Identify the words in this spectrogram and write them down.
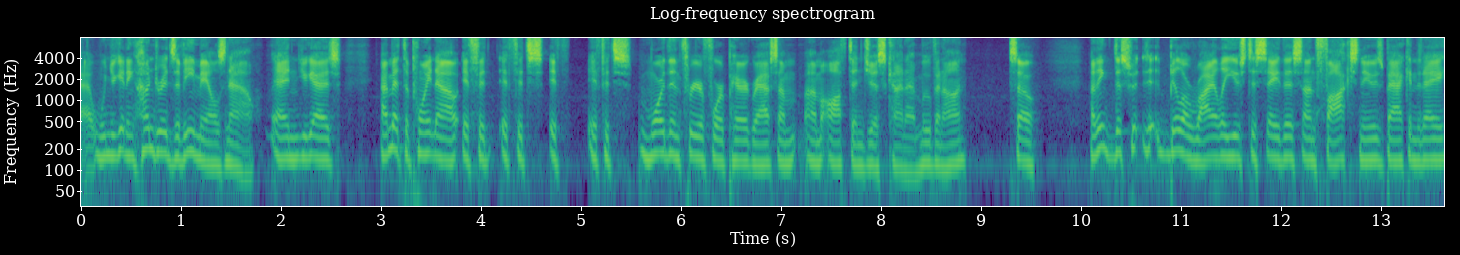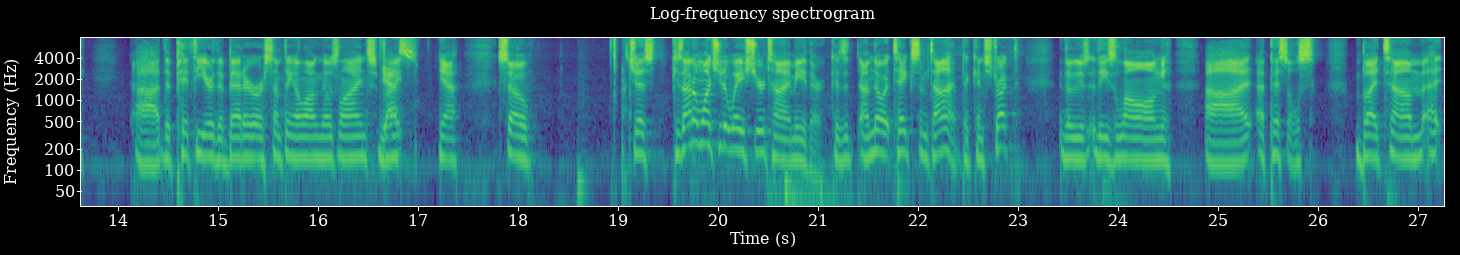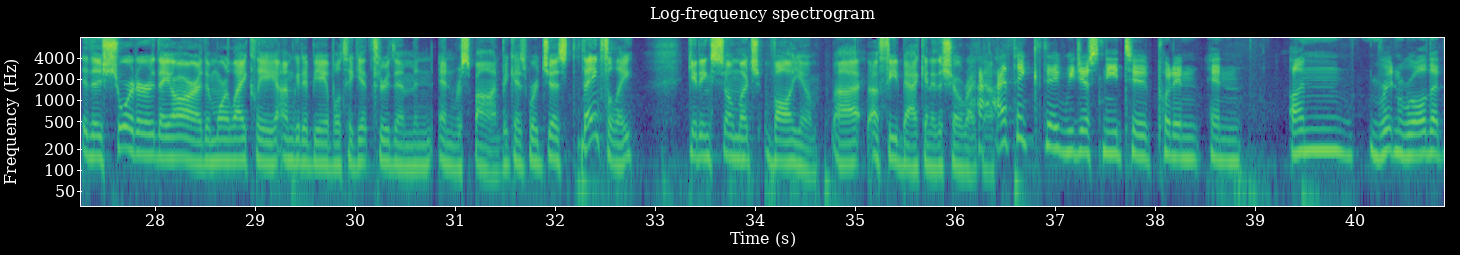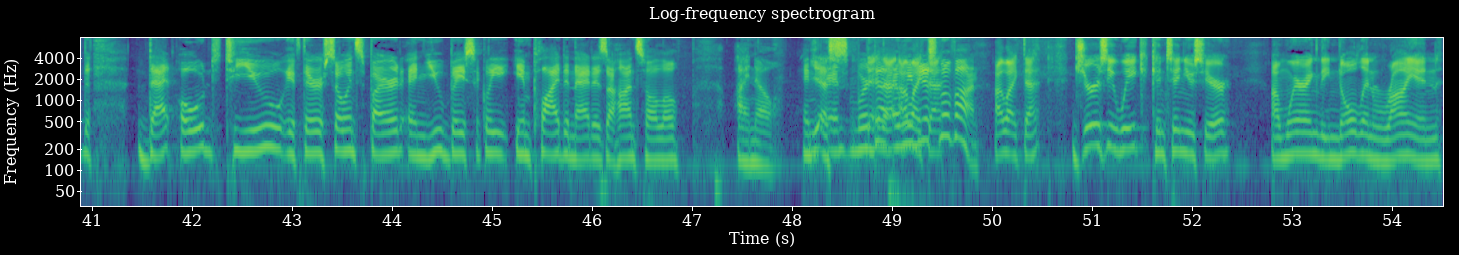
uh, when you're getting hundreds of emails now, and you guys, I'm at the point now, if it, if it's, if, if it's more than three or four paragraphs, I'm, I'm often just kind of moving on. So I think this, Bill O'Reilly used to say this on Fox News back in the day. Uh, the pithier, the better, or something along those lines. Yes. Right? Yeah. So just because I don't want you to waste your time either, because I know it takes some time to construct those these long uh, epistles. But um, uh, the shorter they are, the more likely I'm going to be able to get through them and, and respond because we're just thankfully getting so much volume uh, of feedback into the show right now. I think that we just need to put in an unwritten rule that that ode to you, if they're so inspired, and you basically implied in that as a Han Solo. I know. And, yes, and we're done. I and we like just that. move on. I like that. Jersey Week continues here. I'm wearing the Nolan Ryan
